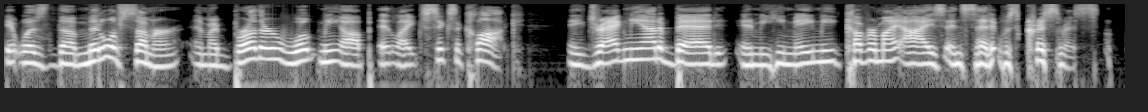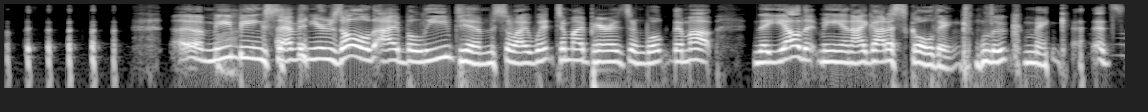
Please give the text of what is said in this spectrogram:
It was the middle of summer, and my brother woke me up at like six o'clock. And he dragged me out of bed, and me, he made me cover my eyes and said it was Christmas. Uh, me being seven years old, I believed him, so I went to my parents and woke them up. And they yelled at me, and I got a scolding. Luke Minka. That's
